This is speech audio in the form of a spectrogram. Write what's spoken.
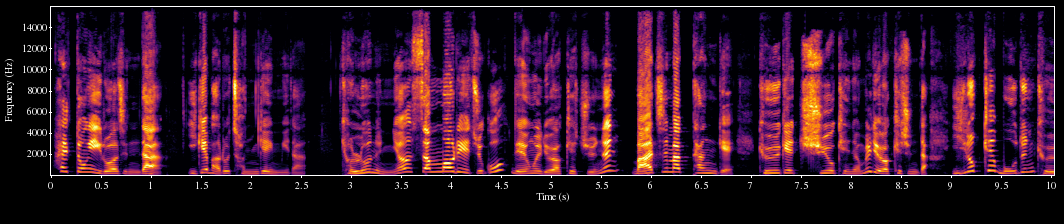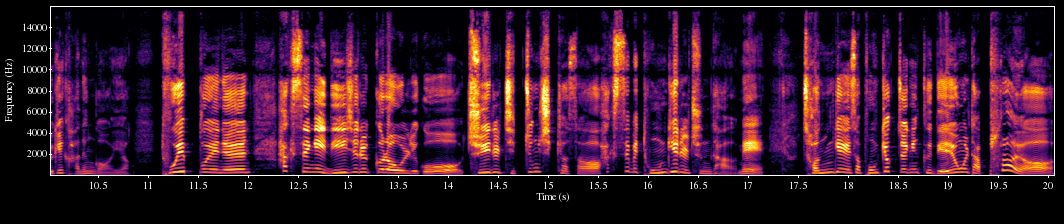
활동이 이루어진다. 이게 바로 전개입니다. 결론은요, 썸머리 해주고 내용을 요약해주는 마지막 단계, 교육의 주요 개념을 요약해준다. 이렇게 모든 교육이 가는 거예요. 도입부에는 학생의 니즈를 끌어올리고 주의를 집중시켜서 학습의 동기를 준 다음에 전개에서 본격적인 그 내용을 다 풀어요.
